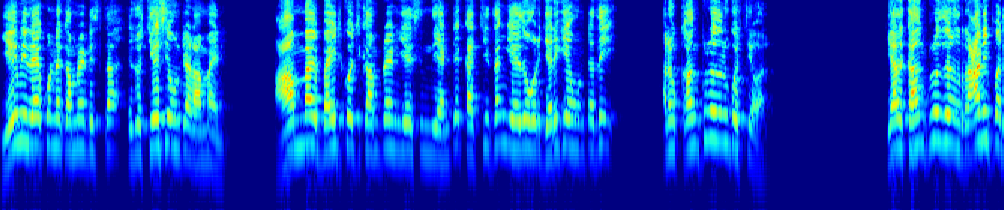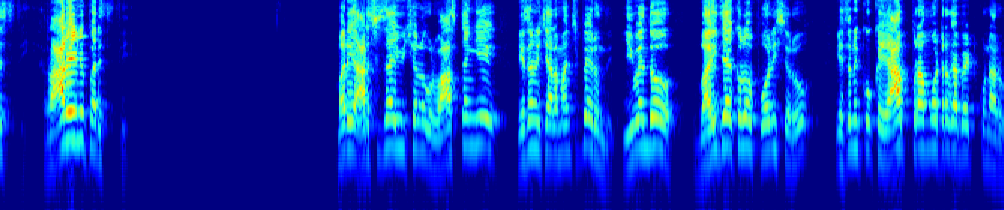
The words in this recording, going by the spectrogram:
ఏమీ లేకుండా కంప్లైంట్ ఇస్తా? ఏదో చేసే ఉంటాడు ఆ అమ్మాయిని. ఆ అమ్మాయి బయటకు వచ్చి కంప్లైంట్ చేసింది అంటే ఖచ్చితంగా ఏదో ఒకటి జరిగే ఉంటుంది అని కంక్లూజన్కి వచ్చేవాళ్ళు. ఇలా కంక్లూజన్ రాని పరిస్థితి రాలేని పరిస్థితి. మరి సాయి విషయంలో కూడా వాస్తవంగా ఇతనికి చాలా మంచి పేరు ఉంది. ఈవెన్ దో వైజాగ్లో పోలీసులు ఇతనికి ఒక యాప్ ప్రమోటర్గా పెట్టుకున్నారు.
